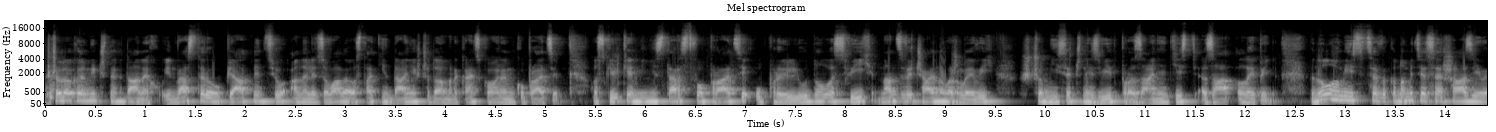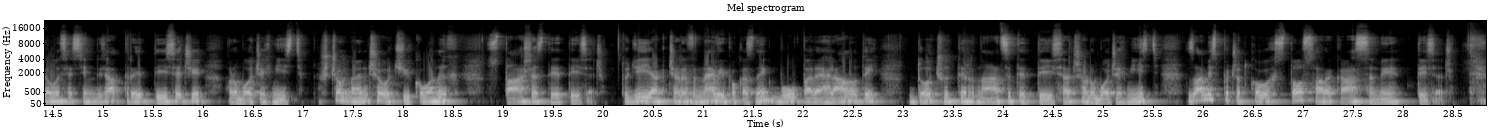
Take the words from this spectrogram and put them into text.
Щодо економічних даних, інвестори у п'ятницю аналізували останні дані щодо американського ринку праці, оскільки Міністерство праці оприлюднило свій надзвичайно важливий щомісячний звіт про зайнятість за липень. Минулого місяця в економіці США з'явилося 73 тисячі робочих місць, що менше очікуваних 106 тисяч. Тоді як червневий показник був переглянутий до 14 тисяч робочих місць замість початкових 147 тисяч.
